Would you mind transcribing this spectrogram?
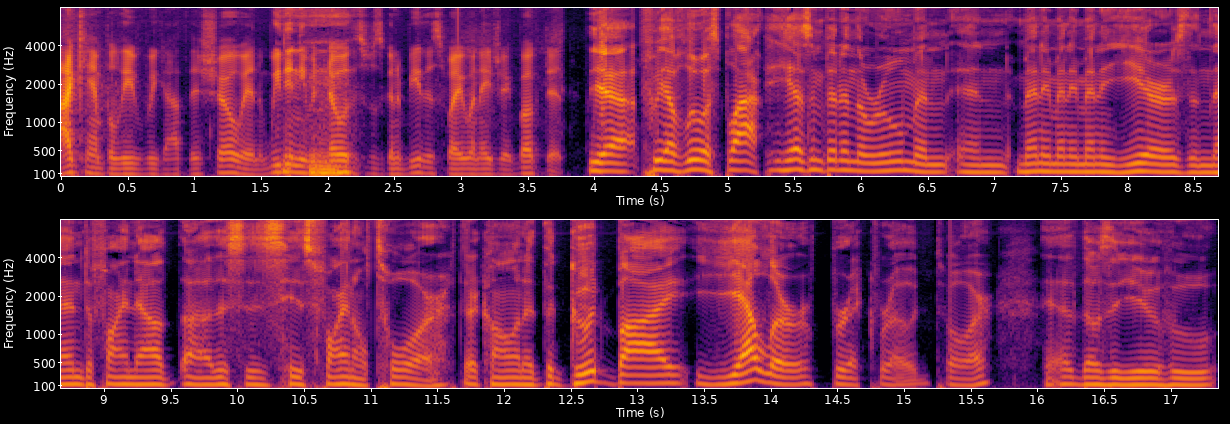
I can't believe we got this show in. We didn't even know this was going to be this way when AJ booked it. Yeah, we have Lewis Black. He hasn't been in the room in, in many, many, many years. And then to find out uh, this is his final tour, they're calling it the Goodbye Yeller Brick Road Tour. Uh, those of you who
